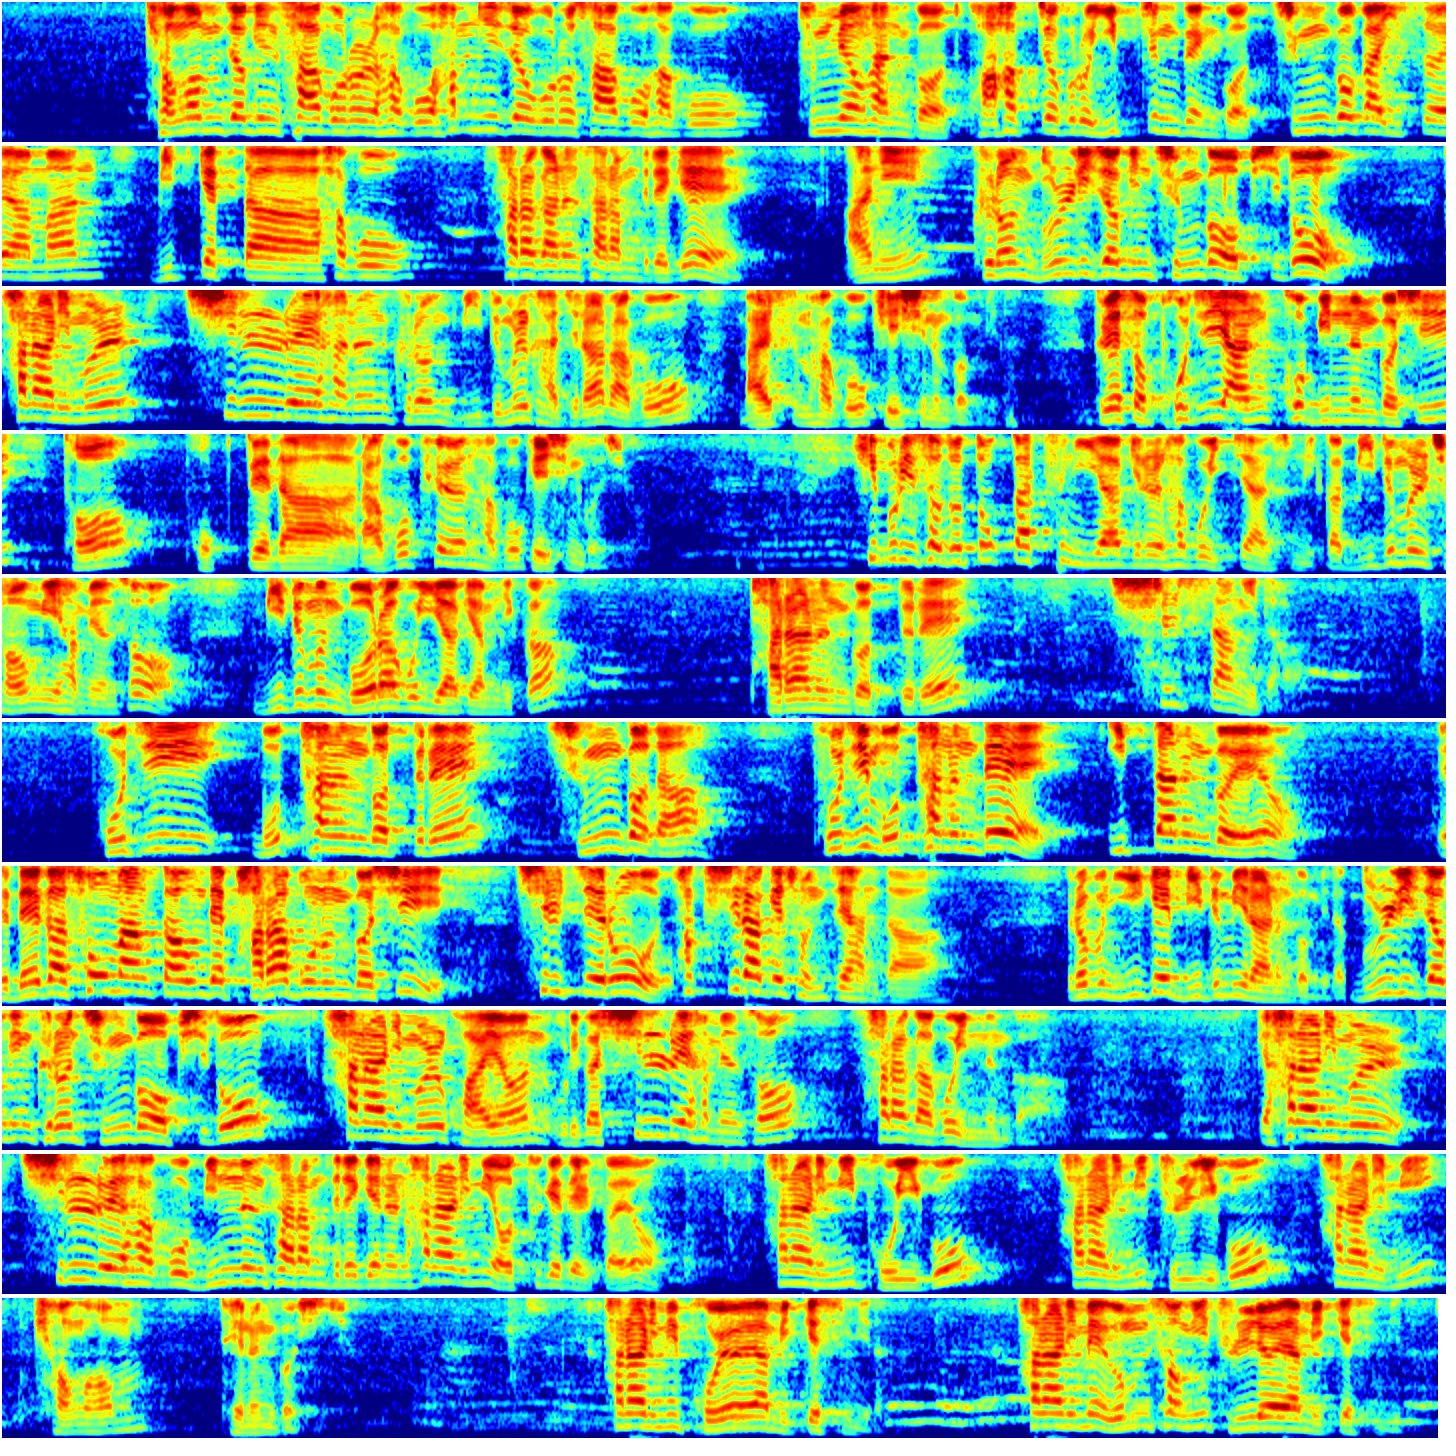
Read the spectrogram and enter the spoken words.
경험적인 사고를 하고 합리적으로 사고하고 분명한 것, 과학적으로 입증된 것, 증거가 있어야만 믿겠다 하고 살아가는 사람들에게 아니, 그런 물리적인 증거 없이도 하나님을 신뢰하는 그런 믿음을 가지라라고 말씀하고 계시는 겁니다. 그래서 보지 않고 믿는 것이 더 복되다라고 표현하고 계신 거죠. 히브리서도 똑같은 이야기를 하고 있지 않습니까? 믿음을 정의하면서 믿음은 뭐라고 이야기합니까? 바라는 것들의 실상이다. 보지 못하는 것들의 증거다. 보지 못하는데 있다는 거예요. 내가 소망 가운데 바라보는 것이 실제로 확실하게 존재한다. 여러분, 이게 믿음이라는 겁니다. 물리적인 그런 증거 없이도 하나님을 과연 우리가 신뢰하면서 살아가고 있는가. 하나님을 신뢰하고 믿는 사람들에게는 하나님이 어떻게 될까요? 하나님이 보이고, 하나님이 들리고, 하나님이 경험되는 것이죠. 하나님이 보여야 믿겠습니다. 하나님의 음성이 들려야 믿겠습니다.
